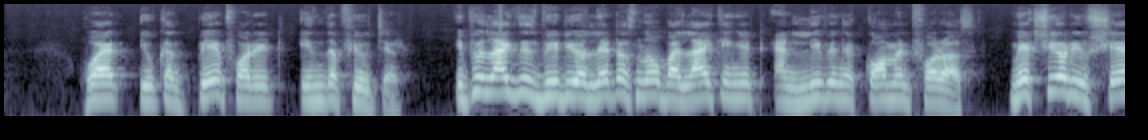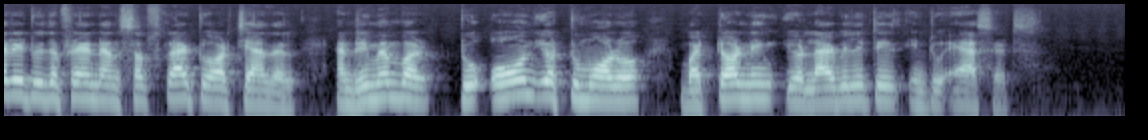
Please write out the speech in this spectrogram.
where you can pay for it in the future. If you like this video, let us know by liking it and leaving a comment for us. Make sure you share it with a friend and subscribe to our channel. And remember to own your tomorrow by turning your liabilities into assets.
